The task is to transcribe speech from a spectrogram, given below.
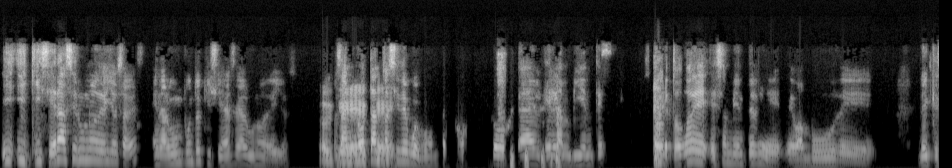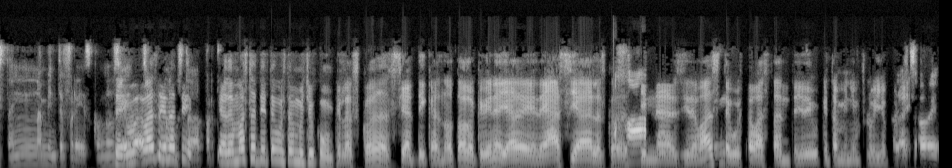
y, y quisiera ser uno de ellos, ¿sabes? En algún punto quisiera ser alguno de ellos. O sea, no tanto así de huevón, pero o sea, el, el ambiente, sobre todo de ese ambiente de, de bambú, de, de que está en un ambiente fresco, no Sí, sé, me ha a ti- Y además a ti te gustan mucho como que las cosas asiáticas, ¿no? Todo lo que viene allá de, de Asia, las cosas Ajá. chinas y demás, te gusta bastante. Yo digo que también influye por ahí. Soy-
